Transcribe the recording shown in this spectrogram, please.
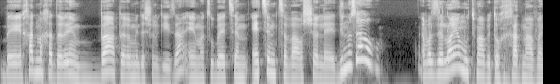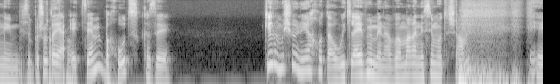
באחד מהחדרים בפירמידה של גיזה, הם מצאו בעצם עצם צוואר של אה, דינוזאור. אבל זה לא היה מוטמע בתוך אחד מהאבנים, זה פשוט היה ככה? עצם בחוץ, כזה. כאילו מישהו הניח אותה, הוא התלהב ממנה ואמר, אני אשים אותה שם. אה,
